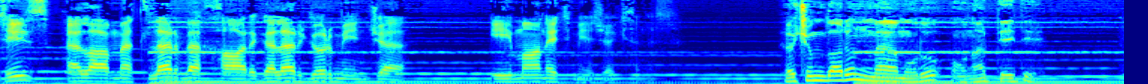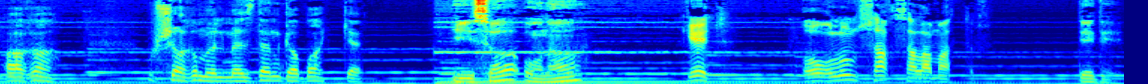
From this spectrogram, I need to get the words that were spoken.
Siz əlamətlər və xariqələr görməyincə iman etməyəcəksiniz. hökümdarın məmuru ona dedi, Ağa, uşağım ölməzdən qabaq gəl. İsa ona Get, oğlun sağ salamatdır. dedi.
